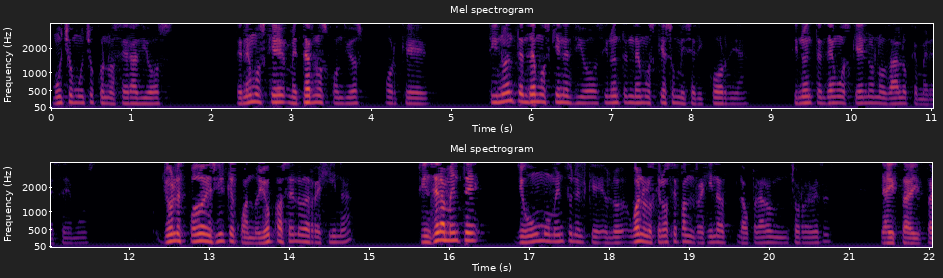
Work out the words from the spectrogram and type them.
mucho, mucho conocer a Dios. Tenemos que meternos con Dios porque si no entendemos quién es Dios, si no entendemos qué es su misericordia, si no entendemos que Él no nos da lo que merecemos, yo les puedo decir que cuando yo pasé lo de Regina, sinceramente llegó un momento en el que, bueno, los que no sepan, Regina la operaron un chorro de veces, y ahí está, ahí está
